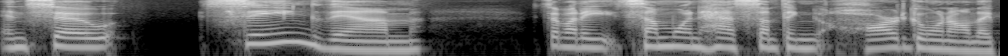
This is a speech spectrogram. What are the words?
And so seeing them, somebody, someone has something hard going on, they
